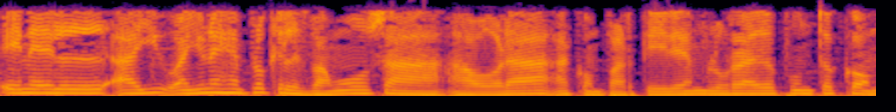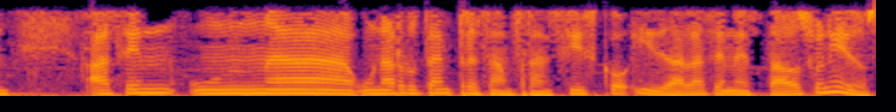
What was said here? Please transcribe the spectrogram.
En el hay, hay un ejemplo que les vamos a, ahora a compartir en blueradio.com. Hacen una, una ruta entre San Francisco y Dallas en Estados Unidos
